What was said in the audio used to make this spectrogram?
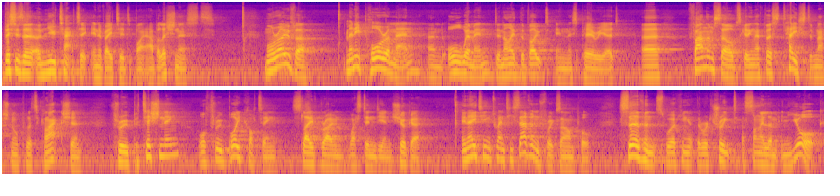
This is a, a new tactic innovated by abolitionists. Moreover, many poorer men and all women denied the vote in this period. Uh, found themselves getting their first taste of national political action through petitioning or through boycotting slave grown West Indian sugar. In 1827, for example, servants working at the Retreat Asylum in York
